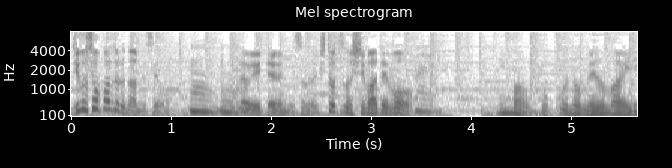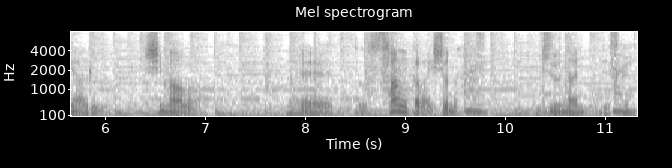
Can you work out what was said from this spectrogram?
ジグソーパズルなんですよ。うんうん。言ったように、その一つの島でも、はい今僕の目の前にある島は、えーっと、参加が一緒になってます。十何人ですけど。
